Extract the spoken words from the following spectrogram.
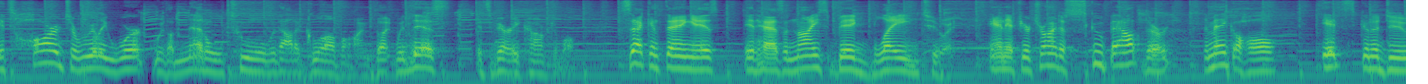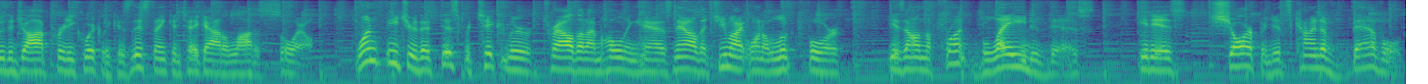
it's hard to really work with a metal tool without a glove on, but with this, it's very comfortable. Second thing is, it has a nice big blade to it. And if you're trying to scoop out dirt to make a hole, it's gonna do the job pretty quickly because this thing can take out a lot of soil. One feature that this particular trowel that I'm holding has now that you might wanna look for is on the front blade of this, it is sharpened, it's kind of beveled.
